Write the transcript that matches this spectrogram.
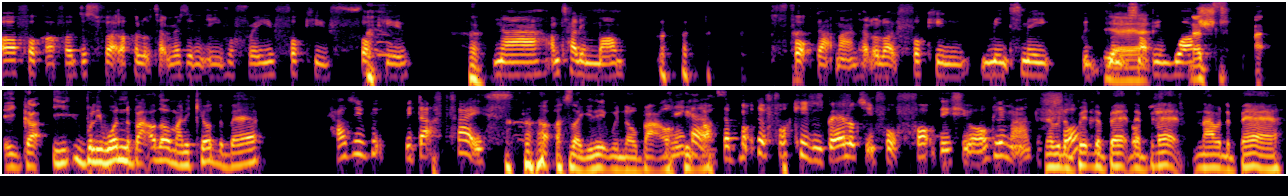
Oh, fuck off. I just felt like I looked at Resident Evil 3. You fuck you. Fuck you. nah, I'm telling mom. Fuck that, man. That looked like fucking mincemeat with Yeah, not been washed. Uh, He got. He, but he won the battle though, man. He killed the bear. How did he, with that face? I was like, he didn't win no battle. Nigga, the, the fucking bear looks in full fuck this, you ugly man. The No, but the, fuck? the bear, the bear. Now the bear,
